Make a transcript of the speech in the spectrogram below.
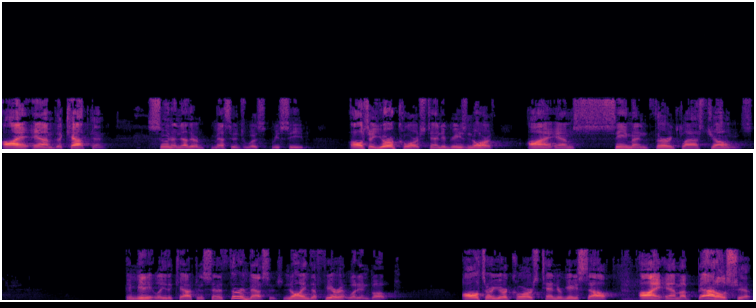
I am the captain. Soon another message was received. Alter your course 10 degrees north. I am Seaman Third Class Jones. Immediately the captain sent a third message, knowing the fear it would invoke. Alter your course 10 degrees south. I am a battleship.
